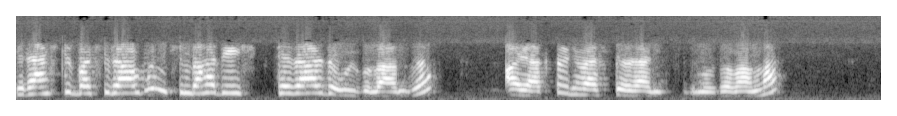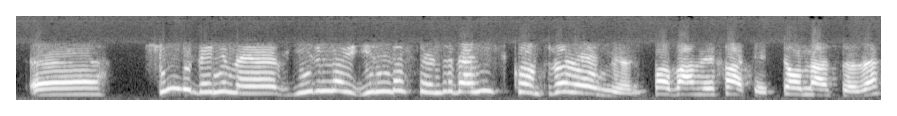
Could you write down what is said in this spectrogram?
dirençli basil aldığım için daha değişik tedavi de uygulandı. Ayakta üniversite öğrencisiydim o zamanlar. Ee, şimdi benim e, 20 25 senedir ben hiç kontrol olmuyorum. Babam vefat etti. Ondan sonra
